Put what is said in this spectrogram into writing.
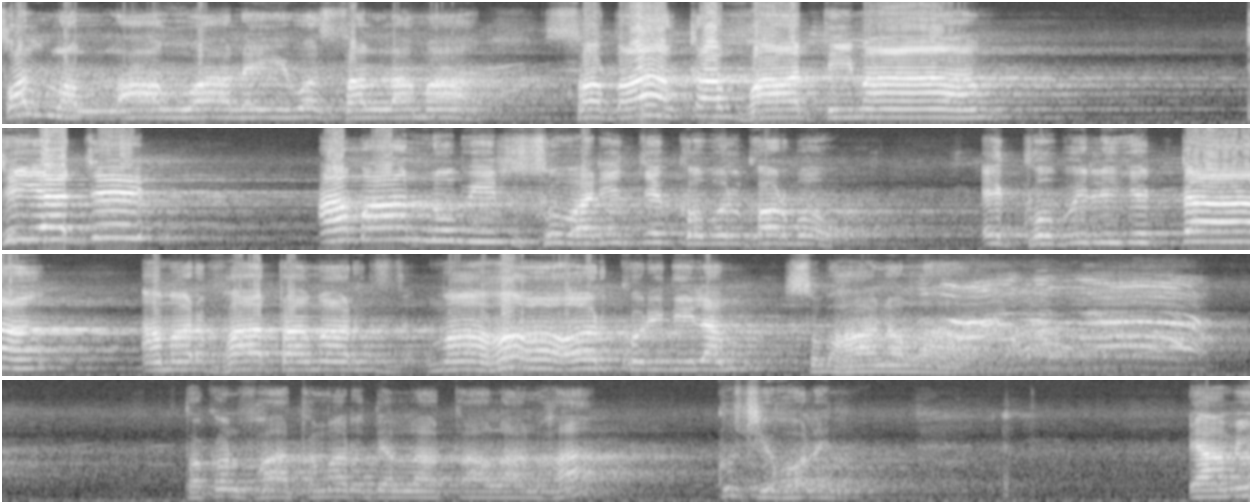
সাল্লাল্লাহু আলাইহি ওয়াসাল্লামা, সদাকা ফাতিমা। ঠিক আছে, আমার নবীর সুবারির যে কবুল করব এই কবিলিটা আমার ভাত আমার মাহর করে দিলাম। আল্লাহ তখন ফাতেমা রুদাল্লাহ তালানহা খুশি হলেন। এ আমি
